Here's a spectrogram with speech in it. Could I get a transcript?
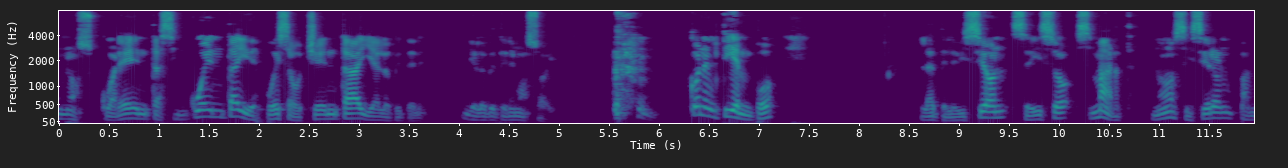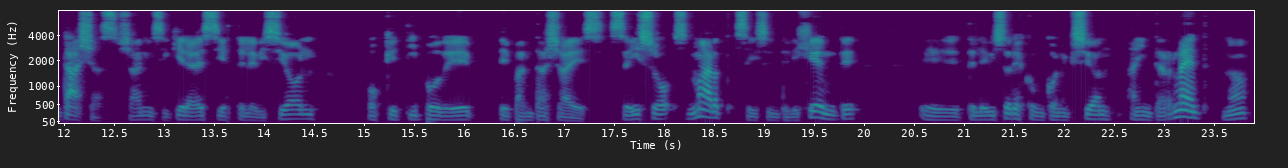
unos 40, 50 y después a 80 y a lo que, tenemos hoy. Con el tiempo, la televisión se hizo smart, ¿no? Se hicieron pantallas, ya ni siquiera es si es televisión o qué tipo de, pantalla es. Se hizo smart, se hizo inteligente, eh, televisores con conexión a internet, ¿no?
